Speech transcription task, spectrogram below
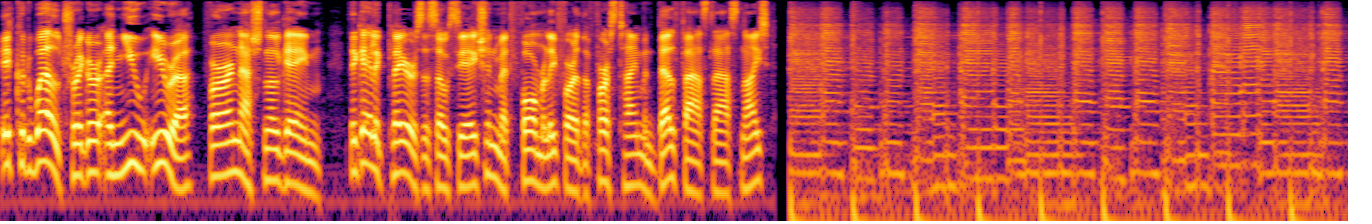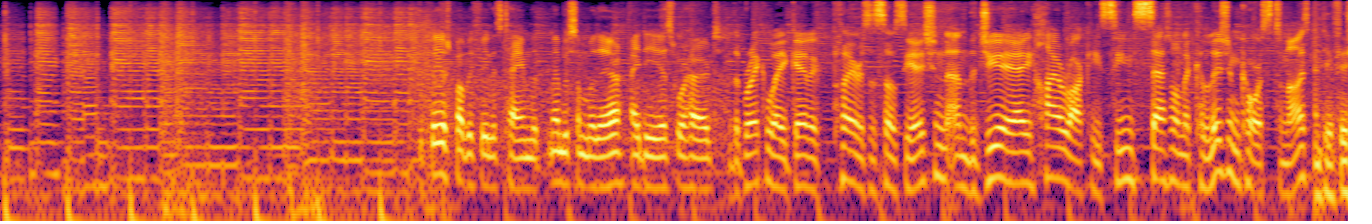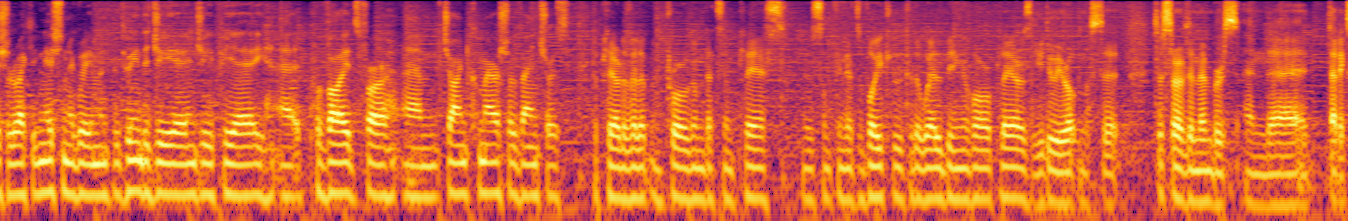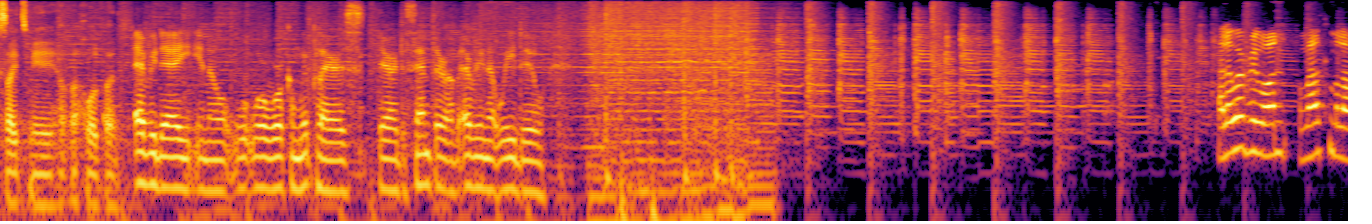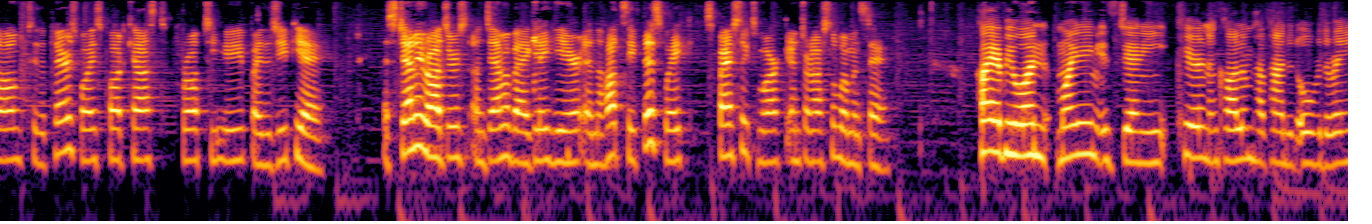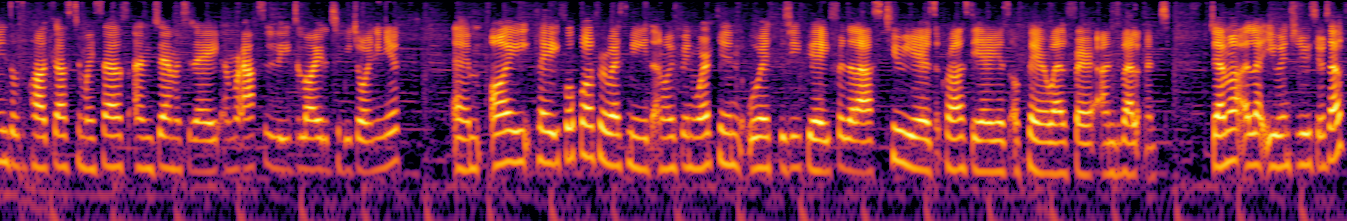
It could well trigger a new era for our national game. The Gaelic Players Association met formally for the first time in Belfast last night players probably feel it's time that maybe some of their ideas were heard. The Breakaway Gaelic Players Association and the GAA hierarchy seem set on a collision course tonight. The official recognition agreement between the GAA and GPA uh, provides for um, joint commercial ventures. The player development programme that's in place is something that's vital to the well-being of our players. You do your utmost to, to serve the members and uh, that excites me a whole pile. Every day, you know, we're working with players. They're at the centre of everything that we do. Hello, everyone, and welcome along to the Players Voice podcast brought to you by the GPA. It's Jenny Rogers and Gemma Begley here in the hot seat this week, especially to mark International Women's Day. Hi, everyone. My name is Jenny. Kieran and Colin have handed over the reins of the podcast to myself and Gemma today, and we're absolutely delighted to be joining you. Um, I play football for Westmeath, and I've been working with the GPA for the last two years across the areas of player welfare and development. Gemma, I'll let you introduce yourself.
